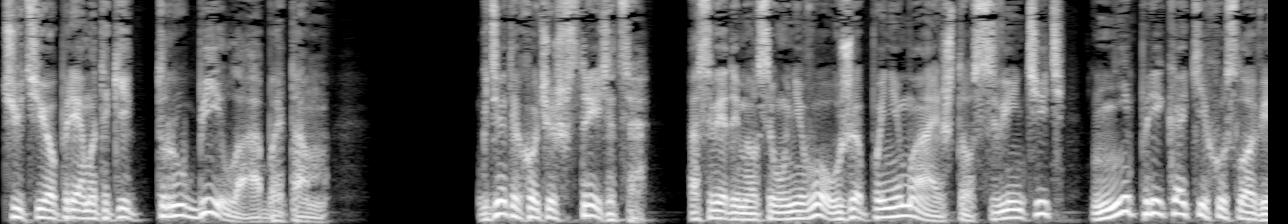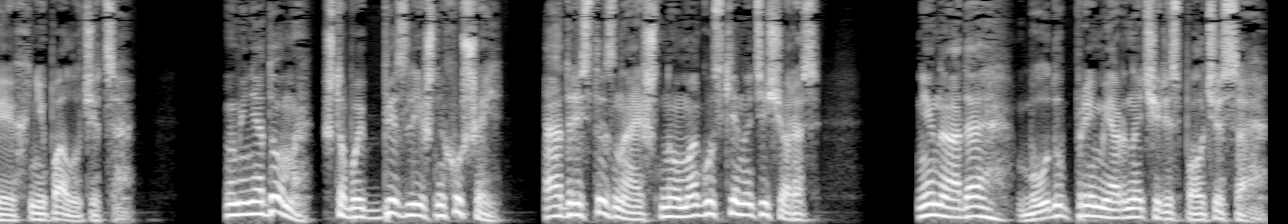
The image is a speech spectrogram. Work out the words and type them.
Чутье прямо-таки трубило об этом. «Где ты хочешь встретиться?» — осведомился у него, уже понимая, что свинтить ни при каких условиях не получится. У меня дома, чтобы без лишних ушей. Адрес ты знаешь, но могу скинуть еще раз». «Не надо, буду примерно через полчаса».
